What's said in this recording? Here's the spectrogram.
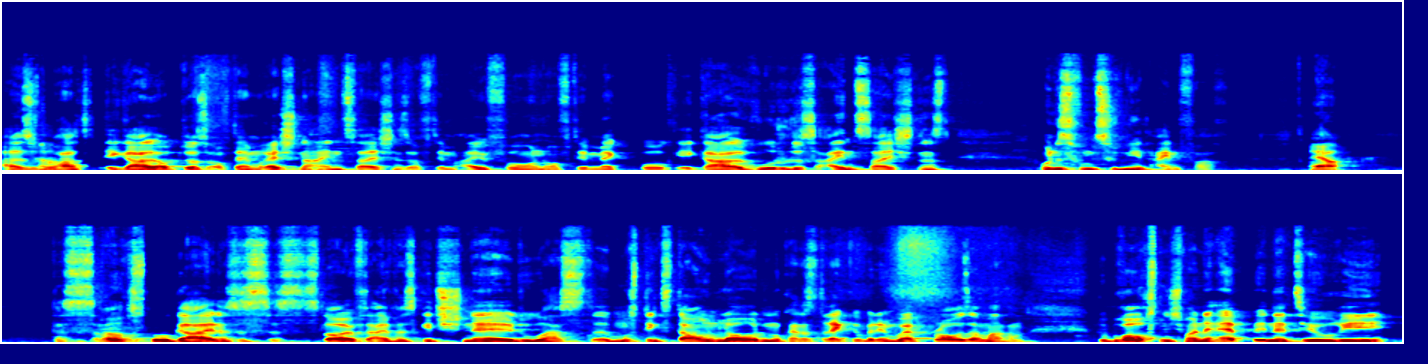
Also du Ja. hast, egal ob du das auf deinem Rechner einzeichnest, auf dem iPhone, auf dem MacBook, egal wo du das einzeichnest, und es funktioniert einfach. Ja, Das ist auch so geil. Das ist, es, es läuft einfach, es geht schnell. Du hast, äh, musst nichts downloaden, du kannst es direkt über den Webbrowser machen. Du brauchst nicht mal eine App in der Theorie.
